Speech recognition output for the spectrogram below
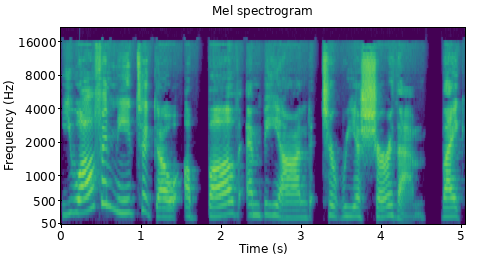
you often need to go above and beyond to reassure them. Like,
